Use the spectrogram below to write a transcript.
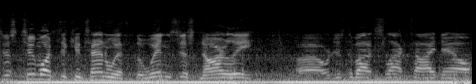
just too much to contend with. The wind's just gnarly. Uh, we're just about at slack tide now,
